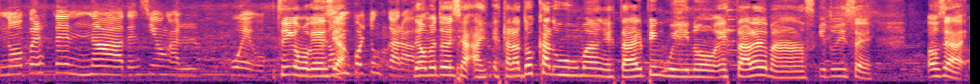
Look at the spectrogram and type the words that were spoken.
No presté nada atención al juego. Sí, como que No me decía. importa un carajo. de momento decía, "Ay, está las dos Catwoman, está el pingüino, está lo demás. Y tú dices, o sea,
